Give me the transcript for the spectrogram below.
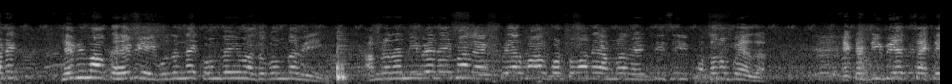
অনেক হেভি মাল তো হেভি বুঝেন নাই? কম দামি মাল তো কম দামি। আপনারা নেবেন এই মাল এক পেয়ার মাল বর্তমানে আমরা রেট দিছি পঁচানব্বই হাজার। একটা ডিবিএক্স একটা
